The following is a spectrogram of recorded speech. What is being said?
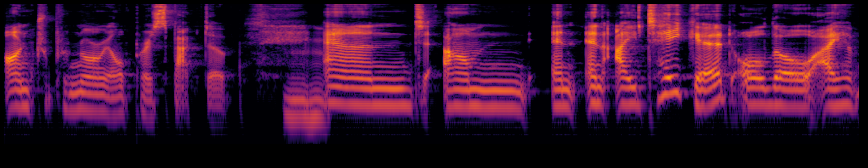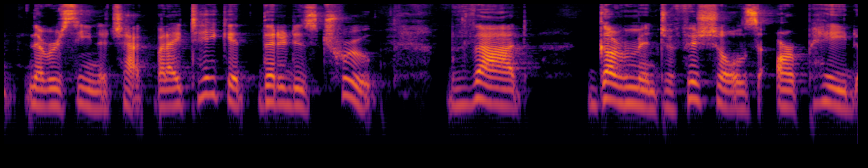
entrepreneurial perspective, and um, and and I take it, although I have never seen a check, but I take it that it is true that government officials are paid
